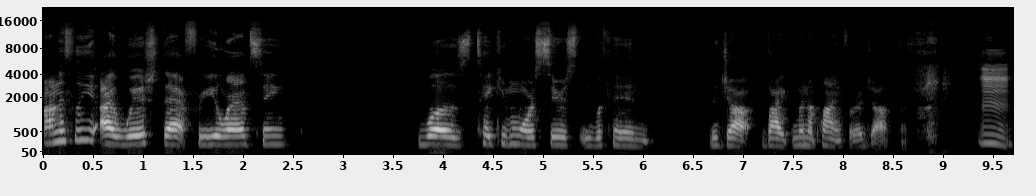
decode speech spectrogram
honestly i wish that freelancing was taken more seriously within the job, like when applying for a job. Mm.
